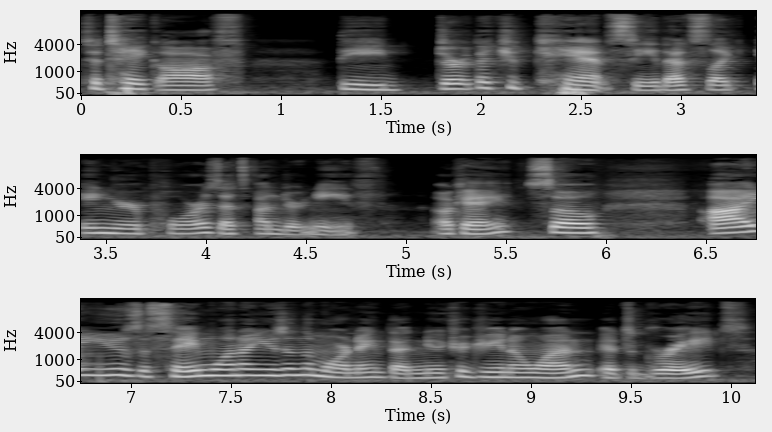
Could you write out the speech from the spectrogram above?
to take off the dirt that you can't see that's like in your pores that's underneath. Okay, so I use the same one I use in the morning, that Neutrogena one. It's great.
